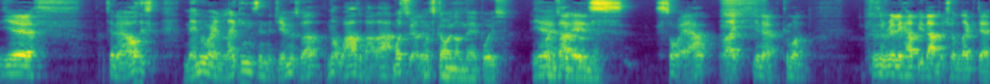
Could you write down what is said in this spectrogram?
Yeah, I don't know. All this men wearing leggings in the gym as well. I'm not wild about that. What's to be what's going on there, boys? Yeah, What is that is sort it out. Like you know, come on. Doesn't really help you that much on leg day.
